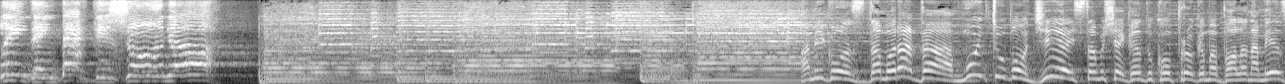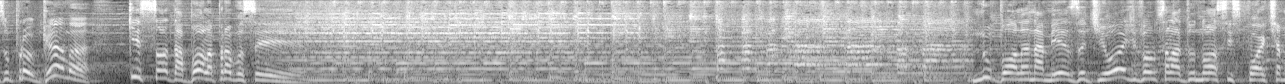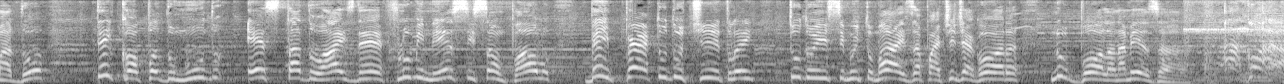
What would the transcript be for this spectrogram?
Lindenberg Júnior. Amigos da morada, muito bom dia. Estamos chegando com o programa Bola na Mesa o programa que só dá bola pra você. No Bola na Mesa de hoje, vamos falar do nosso esporte amador. Tem Copa do Mundo estaduais, né? Fluminense e São Paulo, bem perto do título, hein? Tudo isso e muito mais a partir de agora no Bola na Mesa. Agora!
